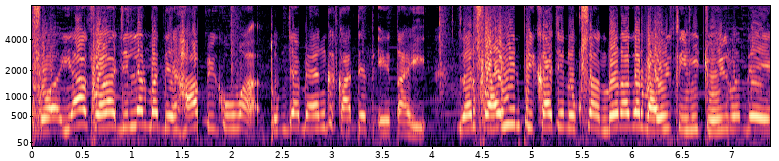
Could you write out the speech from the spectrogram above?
सो या सोळा जिल्ह्यांमध्ये हा पीक विमा तुमच्या बँक खात्यात येत आहे. जर सोयाबीन पिकाचे नुकसान दोन हजार बावीस तेवीस चोवीसमध्ये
